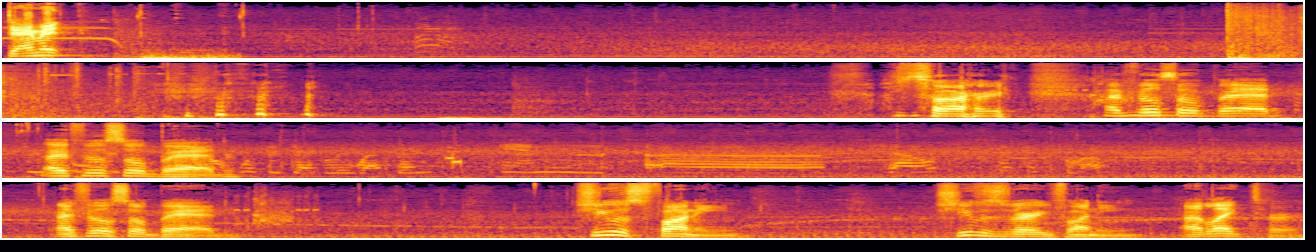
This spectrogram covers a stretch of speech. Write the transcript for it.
Damn it! Sorry. I feel so bad. I feel so bad. I feel so bad. She was funny. She was very funny. I liked her.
